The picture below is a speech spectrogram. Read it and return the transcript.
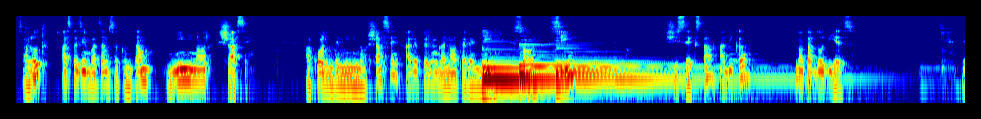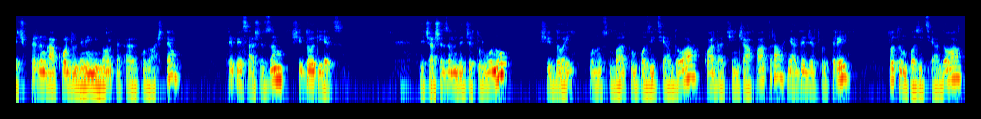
Salut! Astăzi învățăm să cântăm Mi minor 6. Acordul de Mi minor 6 are pe lângă notele Mi, Sol, Si și sexta, adică nota Do diez. Deci pe lângă acordul de Mi minor pe care îl cunoaștem, trebuie să așezăm și Do diez. Deci așezăm degetul 1 și 2, unul sub altul în poziția a doua, coarda 5 a patra, iar degetul 3 tot în poziția a doua,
